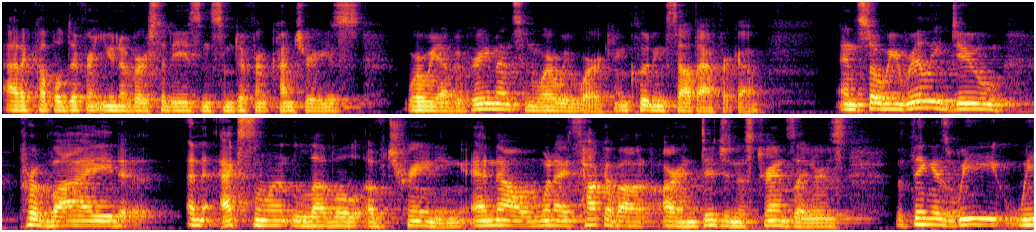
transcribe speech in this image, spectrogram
at a couple different universities in some different countries where we have agreements and where we work, including South Africa. And so we really do provide an excellent level of training. And now when I talk about our indigenous translators, the thing is we we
